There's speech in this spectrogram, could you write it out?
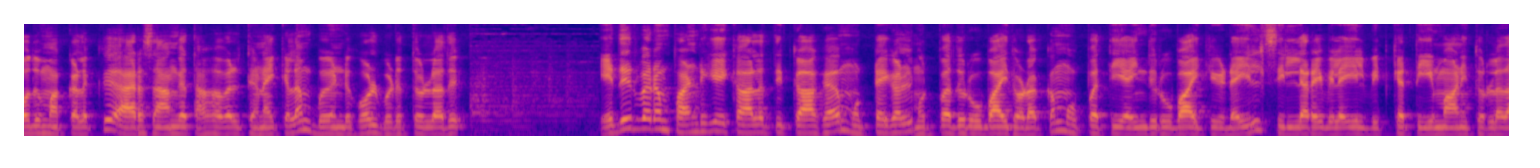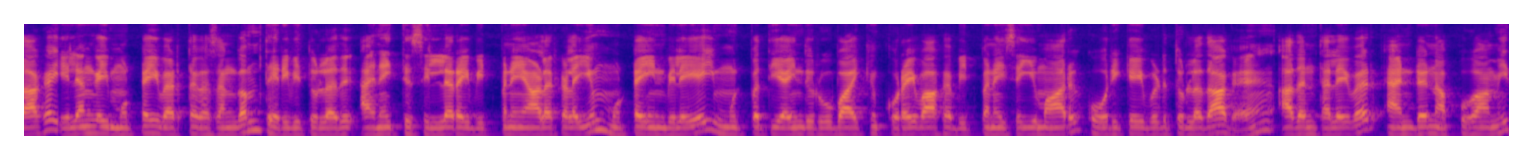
பொதுமக்களுக்கு அரசாங்க தகவல் திணைக்களம் வேண்டுகோள் விடுத்துள்ளது. எதிர்வரும் பண்டிகை காலத்திற்காக முட்டைகள் முப்பது ரூபாய் தொடக்கம் முப்பத்தி ஐந்து ரூபாய்க்கு இடையில் சில்லறை விலையில் விற்க தீர்மானித்துள்ளதாக இலங்கை முட்டை வர்த்தக சங்கம் தெரிவித்துள்ளது. அனைத்து சில்லறை விற்பனையாளர்களையும் முட்டையின் விலையை முப்பத்தி ஐந்து ரூபாய்க்கு குறைவாக விற்பனை செய்யுமாறு கோரிக்கை விடுத்துள்ளதாக அதன் தலைவர் ஆண்டன் அப்புகாமி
